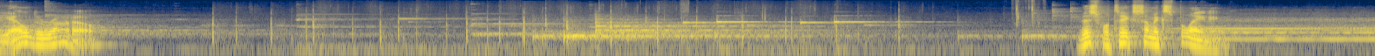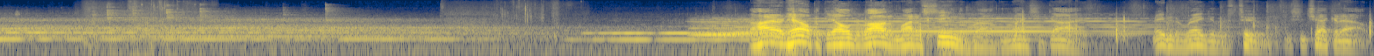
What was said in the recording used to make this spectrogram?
The El Dorado. This will take some explaining. The hired help at the El Dorado might have seen the broad the night she died. Maybe the regulars, too. You should check it out.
